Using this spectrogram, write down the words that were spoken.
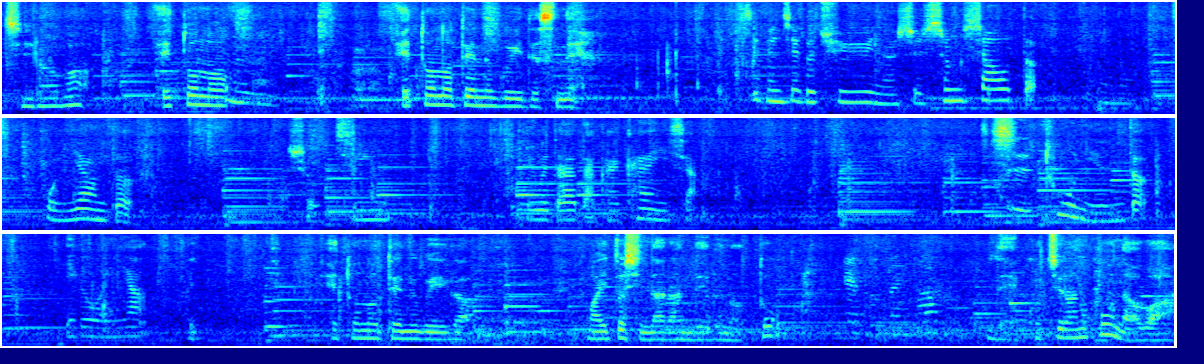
ちらは干支の干支の手ぬぐいですね。这边这个区域呢是生肖的纹样的手巾，可以为大家打开看一下。这是兔年的一个纹样，干支の手ぬぐいが毎年並んでいるのとでこちらのコーナーは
